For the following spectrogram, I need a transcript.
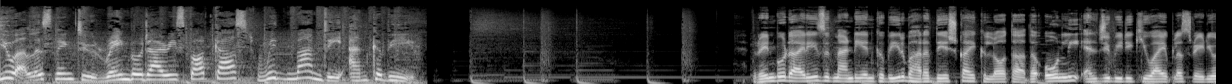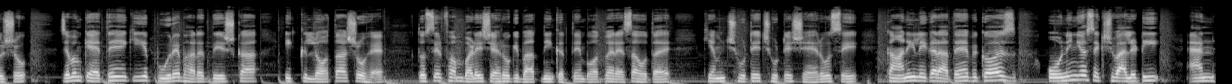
You are listening to Rainbow Diaries podcast with Mandy and Kabir. Rainbow diaries with Mandy and Kabir Bharat देश का एक लौता the only L G B T Q I plus radio show जब हम कहते हैं कि ये पूरे भारत देश का एक लौता शो है तो सिर्फ़ हम बड़े शहरों की बात नहीं करते हैं। बहुत बार ऐसा होता है कि हम छोटे छोटे शहरों से कहानी लेकर आते हैं because owning your sexuality and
